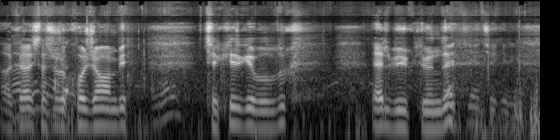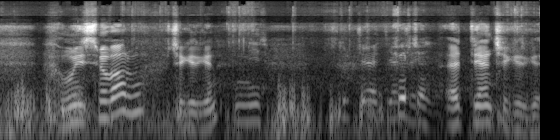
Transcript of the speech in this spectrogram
Arkadaşlar şurada kocaman bir çekirge bulduk. El büyüklüğünde. Yeni çekirge. Bunun ismi var mı çekirgenin? Türkçe et yeni Türkçe. Et diyen çekirge.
